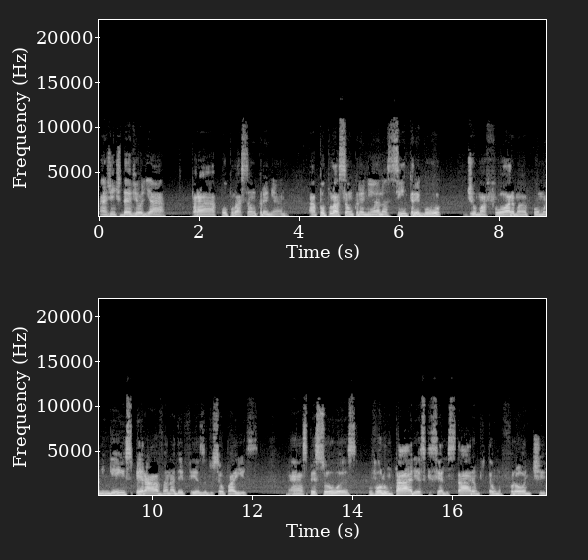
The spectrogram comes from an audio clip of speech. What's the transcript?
a gente deve olhar para a população ucraniana. A população ucraniana se entregou de uma forma como ninguém esperava na defesa do seu país. Né? As pessoas voluntárias que se alistaram, que estão no fronte,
